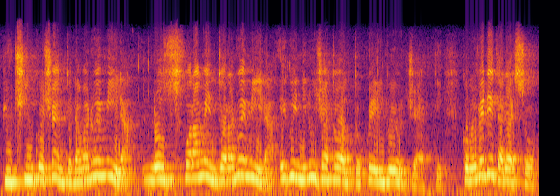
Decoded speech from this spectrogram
più 500 dava 2000, lo sforamento era 2000 e quindi lui ci ha tolto quei due oggetti. Come vedete adesso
